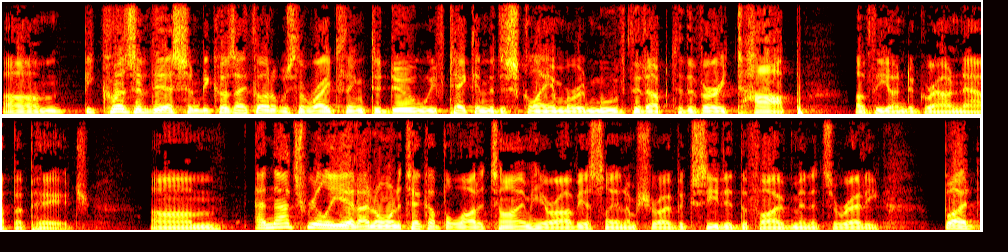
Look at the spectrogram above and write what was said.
Um, because of this, and because I thought it was the right thing to do, we've taken the disclaimer and moved it up to the very top of the Underground Napa page. Um, and that's really it. I don't want to take up a lot of time here, obviously, and I'm sure I've exceeded the five minutes already. But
